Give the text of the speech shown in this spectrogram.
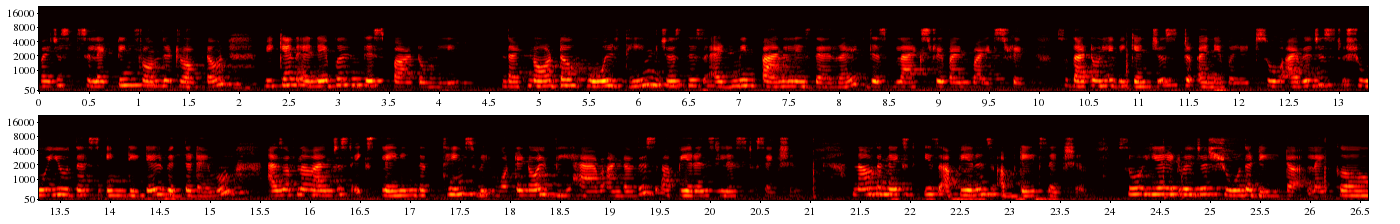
by just selecting from the drop down we can enable this part only. That not a whole theme just this admin panel is there right? This black strip and white strip. So that only we can just enable it. So i will just show you this in detail with the demo. As of now i'm just explaining the things we, what and all we have under this appearance list section now the next is appearance update section. So here it will just show the data like uh,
